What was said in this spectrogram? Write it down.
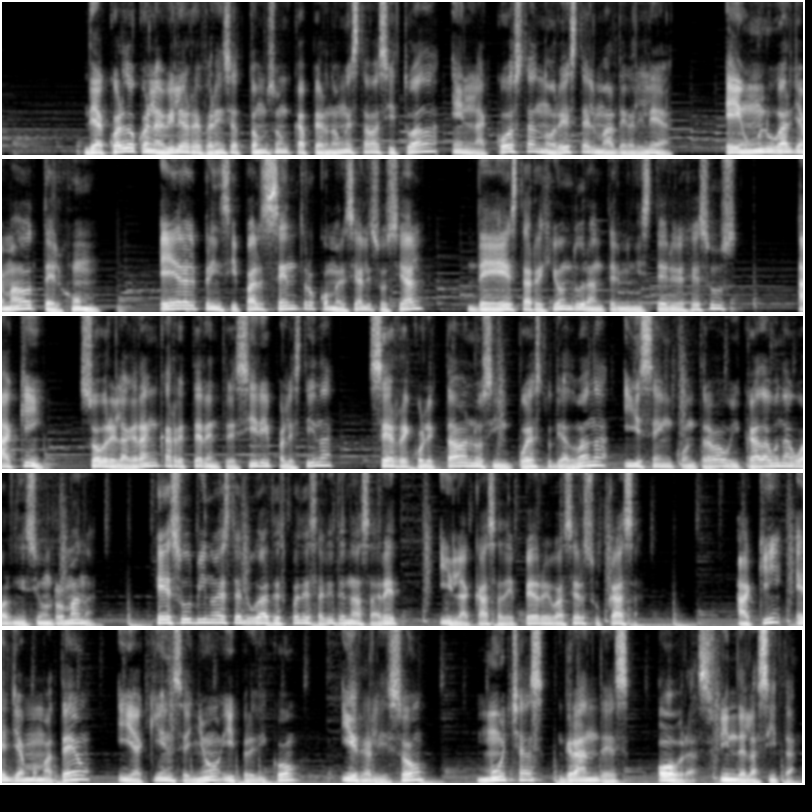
De acuerdo con la Biblia referencia Thompson, Capernaum estaba situada en la costa noreste del mar de Galilea, en un lugar llamado Telhum. Era el principal centro comercial y social de esta región durante el ministerio de Jesús. Aquí, sobre la gran carretera entre Siria y Palestina, se recolectaban los impuestos de aduana y se encontraba ubicada una guarnición romana. Jesús vino a este lugar después de salir de Nazaret y la casa de Pedro iba a ser su casa. Aquí él llamó a Mateo y aquí enseñó y predicó y realizó muchas grandes obras. Fin de la cita.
